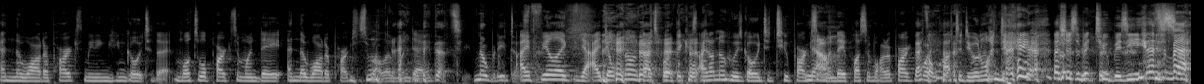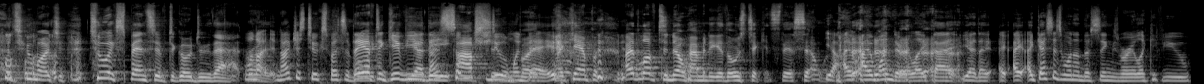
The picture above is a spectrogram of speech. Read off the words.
and the water parks, meaning you can go to the multiple parks in one day and the water parks as well in one day. That's nobody does. I that. feel like yeah, I don't know if that's worth it because I don't know who's going to two parks in one day plus a water park. That's a lot to do in one day. That's just a bit too busy. That's So- about too much, too expensive to go do that. Well, right. not, not just too expensive. they have to give you yeah, the so option to do in one day. I can't. Put, I'd love to know how many of those tickets they're selling. yeah, I, I wonder like that. Yeah, that, I, I guess it's one of those things where like if you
